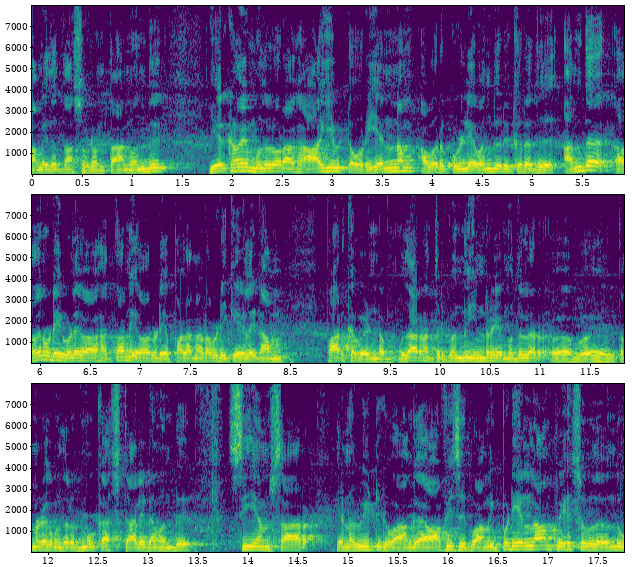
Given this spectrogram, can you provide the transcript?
நாம் இதை தான் சொல்கிறோம் தான் வந்து ஏற்கனவே முதல்வராக ஆகிவிட்ட ஒரு எண்ணம் அவருக்குள்ளே வந்திருக்கிறது. அந்த அதனுடைய விளைவாகத்தான் அவருடைய பல நடவடிக்கைகளை நாம் பார்க்க வேண்டும். உதாரணத்திற்கு வந்து இன்றைய முதல்வர் தமிழக முதல்வர் மு க ஸ்டாலினை வந்து சிஎம் சார் என்னை வீட்டுக்கு வாங்க ஆஃபீஸுக்கு வாங்க இப்படியெல்லாம் பேசுவதை வந்து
